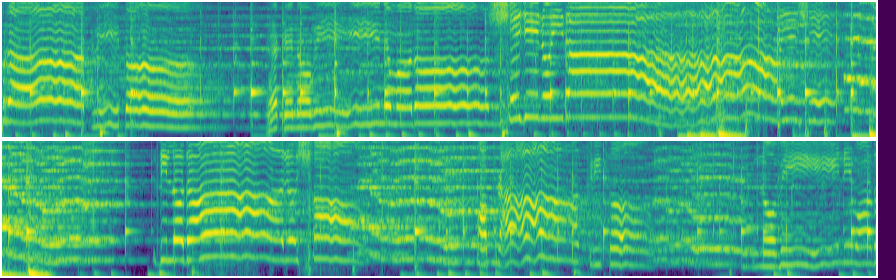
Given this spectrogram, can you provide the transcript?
প্রাকৃত এক নবীন মদন। সে যে নইদা অপ্রাকৃত। নবীন মদ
